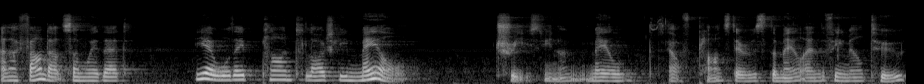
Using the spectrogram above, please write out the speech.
And I found out somewhere that yeah, well they plant largely male trees, you know, male of plants. There is the male and the female too.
